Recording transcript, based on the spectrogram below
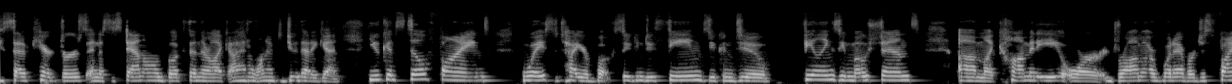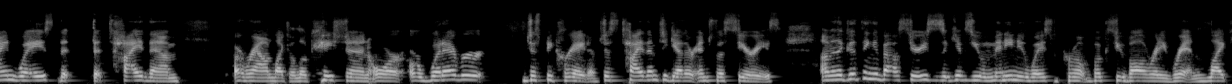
set of characters and it's a standalone book then they're like i don't want to have to do that again. You can still find ways to tie your book so you can do themes you can do feelings, emotions, um, like comedy or drama or whatever. Just find ways that that tie them around like a location or or whatever just be creative. Just tie them together into a series. Um, and the good thing about series is it gives you many new ways to promote books you've already written. Like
